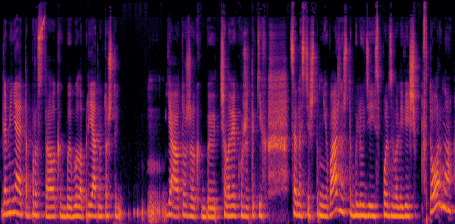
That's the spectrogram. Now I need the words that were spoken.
Для меня это просто как бы было приятно, то, что я тоже как бы человек уже таких ценностей, что мне важно, чтобы люди использовали вещи повторно.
